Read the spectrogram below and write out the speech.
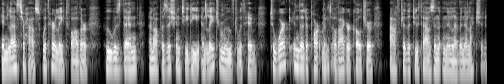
in Leinster House with her late father, who was then an opposition TD and later moved with him to work in the Department of Agriculture after the 2011 election,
